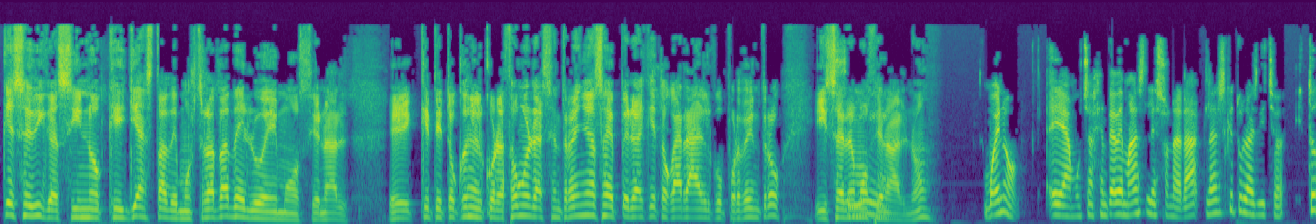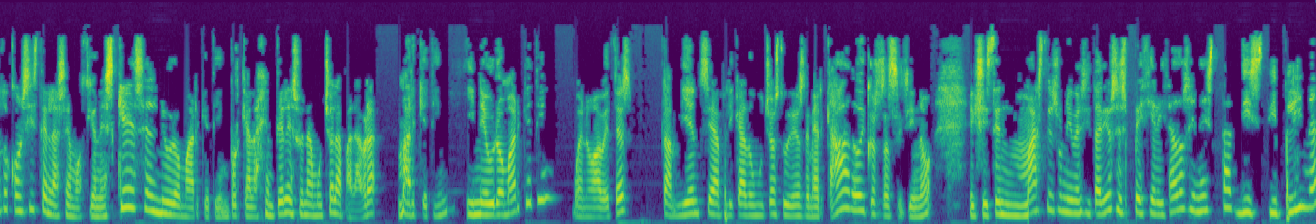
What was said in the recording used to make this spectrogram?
que se diga, sino que ya está demostrada de lo emocional. Eh, que te toca en el corazón o en las entrañas, pero hay que tocar algo por dentro y ser emocional, ¿no? Bueno, eh, a mucha gente además le sonará, claro, es que tú lo has dicho, todo consiste en las emociones. ¿Qué es el neuromarketing? Porque a la gente le suena mucho la palabra marketing. ¿Y neuromarketing? Bueno, a veces también se ha aplicado mucho a estudios de mercado y cosas así, ¿no? Existen másteres universitarios especializados en esta disciplina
